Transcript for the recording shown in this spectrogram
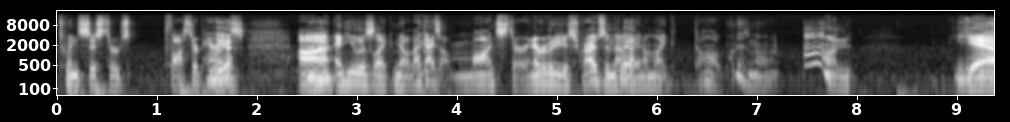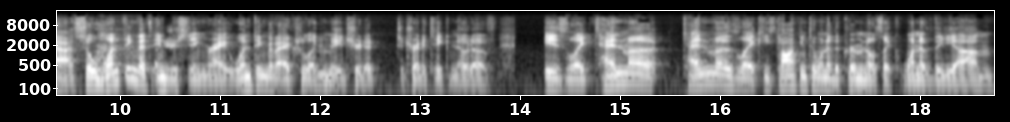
twin sister's foster parents. Uh, and he was like, "No, that guy's a monster," and everybody describes him that Yeah. way. And I'm like, "Dog, what is going on?" yeah so one thing that's interesting right one thing that i actually like Mhm. made sure to to try to take note of is like tenma tenma's like he's talking to one of the criminals like one of the um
